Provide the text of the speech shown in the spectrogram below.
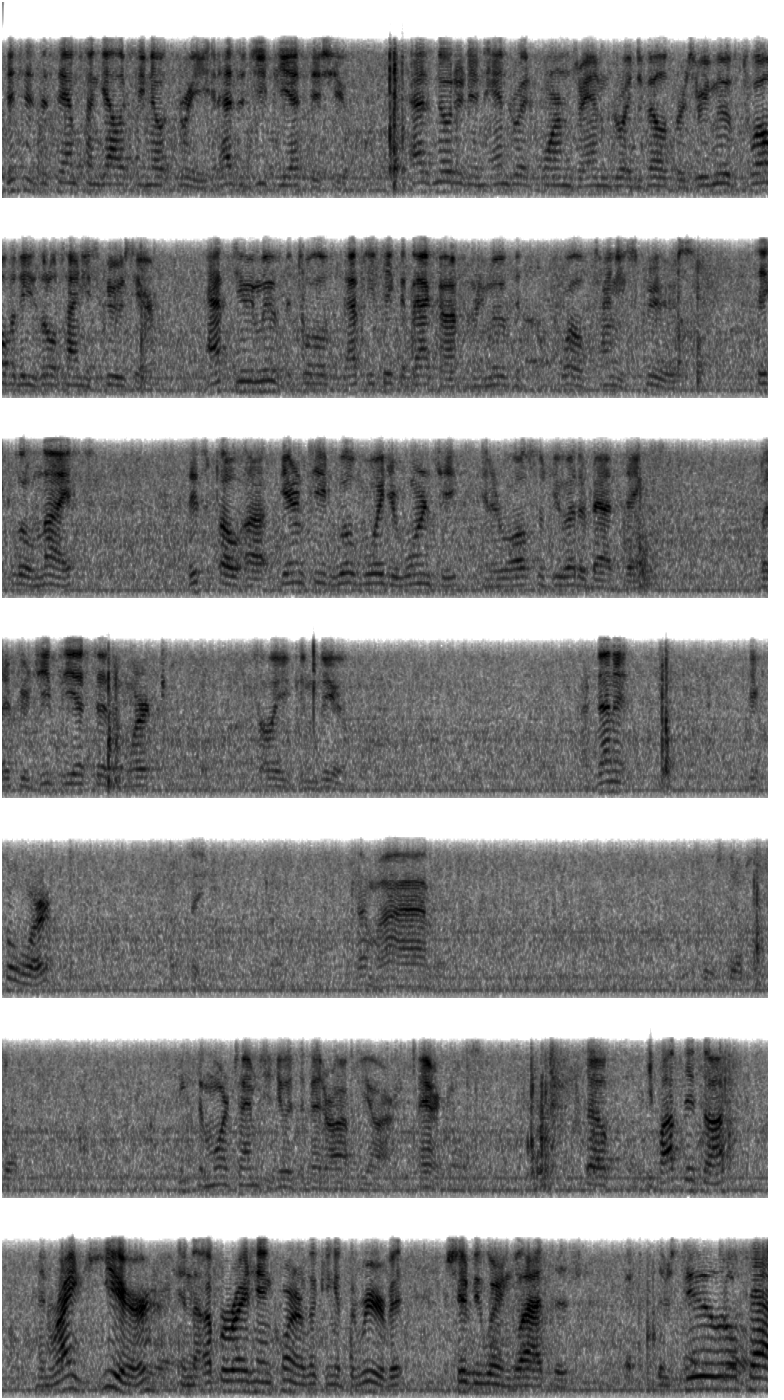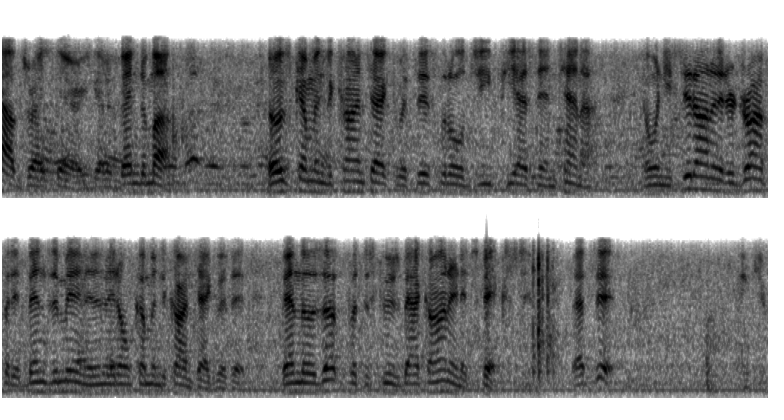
This is the Samsung Galaxy Note 3. It has a GPS issue. As noted in Android forums or Android developers, you remove 12 of these little tiny screws here. After you remove the 12, after you take the back off and remove the 12 tiny screws, take a little knife. This, oh, uh, guaranteed will void your warranty, and it will also do other bad things. But if your GPS doesn't work, that's all you can do. I've done it before. Let's see. Come on. I think the more times you do it, the better off you are. There it goes. So, you pop this off, and right here, in the upper right-hand corner, looking at the rear of it, you should be wearing glasses. There's two little tabs right there. You gotta bend them up. Those come into contact with this little GPS antenna. And when you sit on it or drop it, it bends them in and they don't come into contact with it. Bend those up, put the screws back on, and it's fixed. That's it. Thank you.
